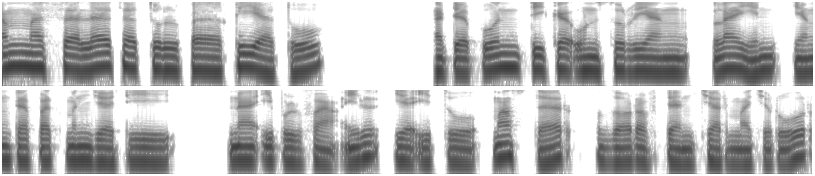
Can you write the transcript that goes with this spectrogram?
Amma thalathatul baqiyatu adapun tiga unsur yang lain yang dapat menjadi naibul fa'il yaitu masdar, dzaraf dan jar majrur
